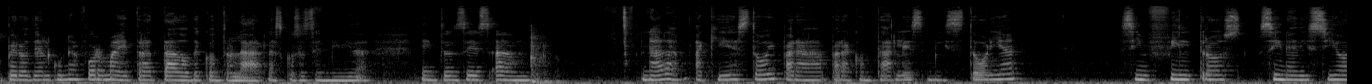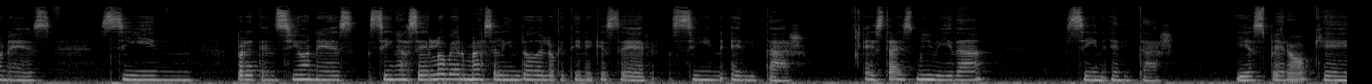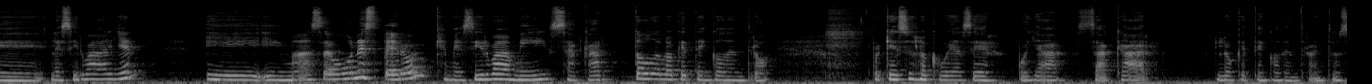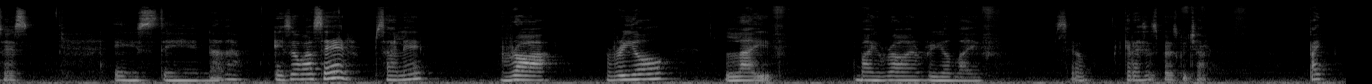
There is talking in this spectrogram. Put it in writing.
pero de alguna forma he tratado de controlar las cosas en mi vida. Entonces, nada, aquí estoy para, para contarles mi historia sin filtros, sin ediciones, sin pretensiones, sin hacerlo ver más lindo de lo que tiene que ser, sin editar. Esta es mi vida sin editar y espero que le sirva a alguien y, más aún espero que me sirva a mí sacar todo lo que tengo dentro. Porque eso es lo que voy a hacer. Voy a sacar lo que tengo dentro. Entonces, este, nada, eso va a ser, ¿sale? Raw, real life. My raw and real life. So, gracias por escuchar. Bye.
